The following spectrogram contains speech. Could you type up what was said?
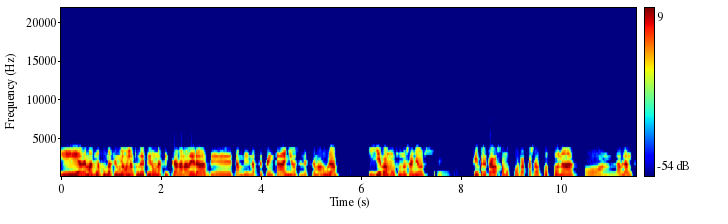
Y además la Fundación Global Nature tiene una finca ganadera de también hace 30 años en Extremadura y llevamos unos años eh, siempre trabajamos con razas autóctonas, con la, blanca,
